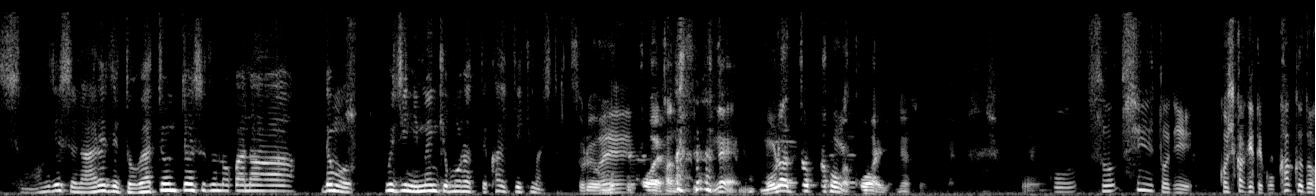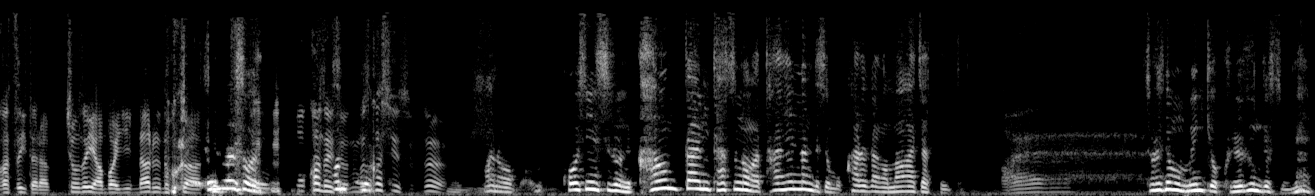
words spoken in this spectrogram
すごいですよね。あれでどうやって運転するのかなでも、無事に免許もらって帰っていきました。それをもっと怖い話ですね。もらっちゃった方が怖いよね、そうね。こう、そシートに腰掛けてこう角度がついたらちょうどいい塩梅になるのか、そうそうです。わかんないですよね。難しいですよね。うんあの、更新するのにカウンターに立つのが大変なんですよ。もう体が曲がっちゃっていて。えそれでも免許をくれるんですよね。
